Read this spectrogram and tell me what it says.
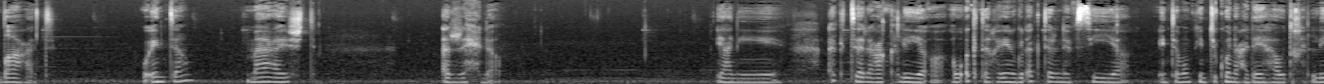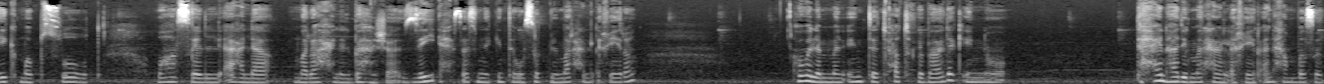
ضاعت وأنت ما عشت الرحلة. يعني أكتر عقلية أو أكتر خلينا نقول أكتر نفسية أنت ممكن تكون عليها وتخليك مبسوط واصل لأعلى مراحل البهجة. زي إحساس إنك أنت وصلت للمرحلة الأخيرة؟ هو لما أنت تحط في بالك إنه دحين هذه المرحلة الأخيرة أنا حنبسط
